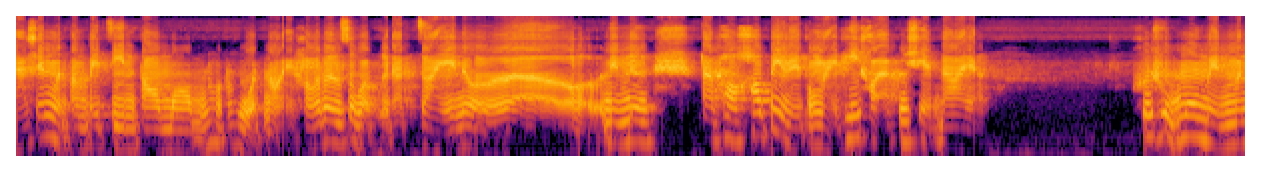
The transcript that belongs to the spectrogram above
นะ เช่นเหมือนตอนไปจีนตอมอมนโหดๆหน่อย เขาก็จะรู้สึกแบบอึดอัดใจเนอะนิดนึง แต่พอเข้าไปอยู่ในตรงไหนที่เขา appreciate ได้อะคือทุกโมเมนต์มัน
